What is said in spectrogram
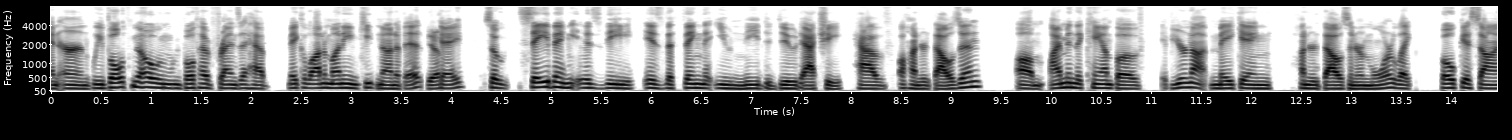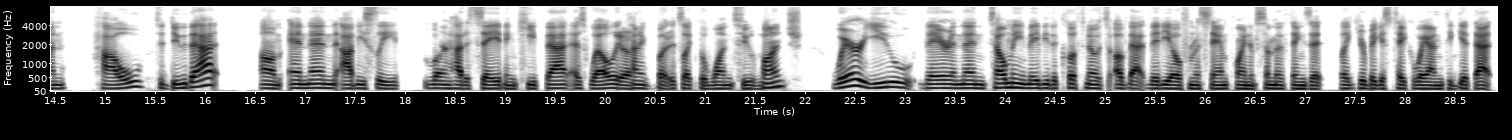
and earn. We both know and we both have friends that have make a lot of money and keep none of it. Yep. Okay. So saving is the is the thing that you need to do to actually have a hundred thousand. Um, I'm in the camp of if you're not making hundred thousand or more, like focus on how to do that. Um, and then obviously learn how to save and keep that as well. It Yeah. kind of but it's like the one two Mhm. punch where are you there and then tell me maybe the cliff notes of that video from a standpoint of some of the things that like your biggest takeaway on to get that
